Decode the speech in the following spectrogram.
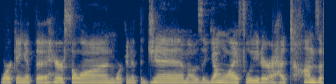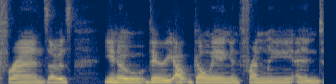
working at the hair salon, working at the gym. I was a young life leader. I had tons of friends. I was, you know, very outgoing and friendly, and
